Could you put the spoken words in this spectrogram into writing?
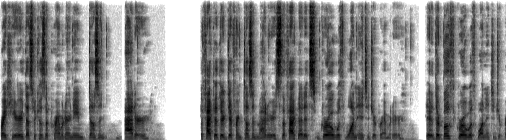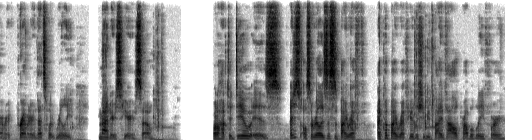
right here. That's because the parameter name doesn't matter. The fact that they're different doesn't matter. It's the fact that it's grow with one integer parameter. They're both grow with one integer parameter. That's what really matters here. So what I'll have to do is, I just also realized this is by ref. I put by ref here. This should be by val probably for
